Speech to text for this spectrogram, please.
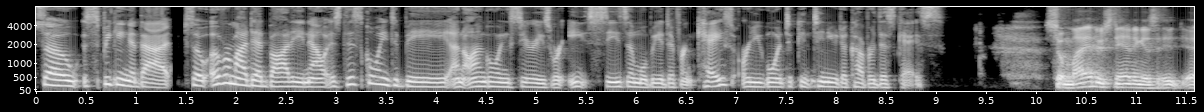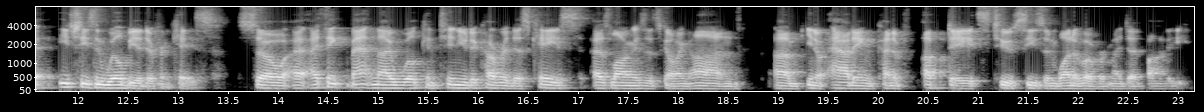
So, speaking of that, so Over My Dead Body, now, is this going to be an ongoing series where each season will be a different case, or are you going to continue to cover this case? So, my understanding is it, uh, each season will be a different case. So, I, I, think Matt and I will continue to cover this case as long as it's going on, um, you know, adding kind of updates to season one of Over My Dead Body.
